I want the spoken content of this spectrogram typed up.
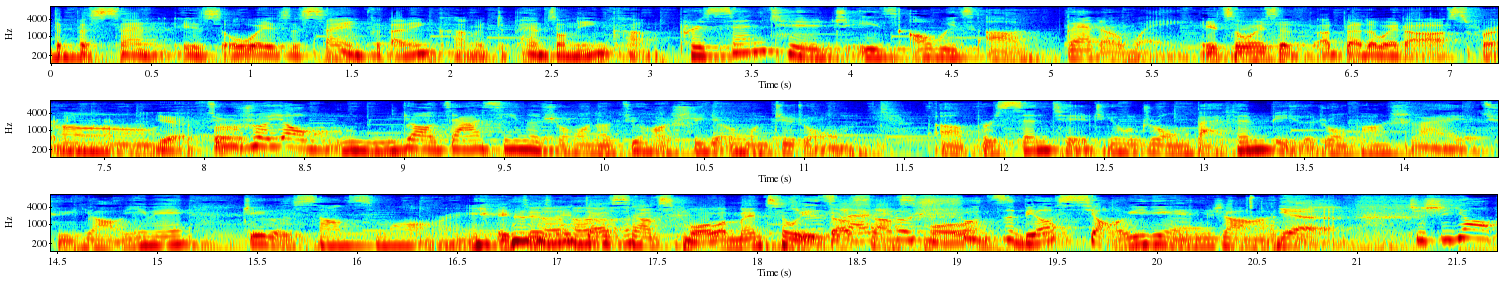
The percent is always the same for that income. It depends on the income. Percentage is always a better way. It's always a, a better way to ask for an income. Yeah, 就是 for- 说要嗯要加薪的时候呢，最好是要用这种呃 percentage，用这种百分比的这种方式来去要，因为这个 sounds small, right？ it does, it does sound smaller. Mentally, 听 it 起 does 来这 sound 个数 smaller. 字比较小一点，你知道吗 Yeah. 就是要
